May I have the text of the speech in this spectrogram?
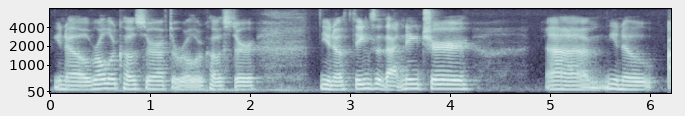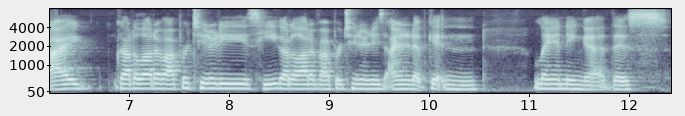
you know roller coaster after roller coaster you know things of that nature um, you know i got a lot of opportunities. He got a lot of opportunities. I ended up getting landing at this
